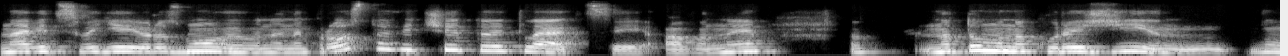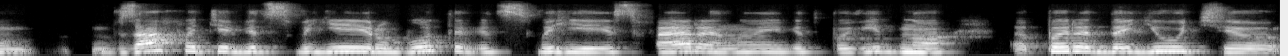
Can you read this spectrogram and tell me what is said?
навіть своєю розмовою вони не просто відчитують лекції, а вони на тому на куражі, ну, в захваті від своєї роботи, від своєї сфери, ну і відповідно е, передають е,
